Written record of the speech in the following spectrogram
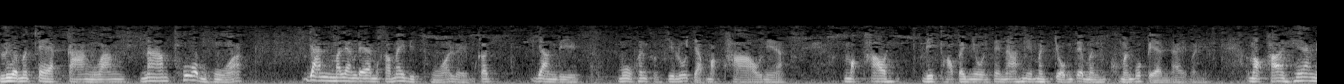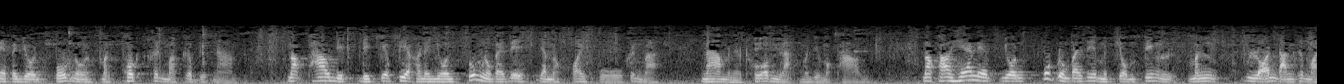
เรือมันแตกกลางวัง น้ำท่วมหัว ยันมาแรงแรงมันก็ไม่บิดหัวเลย ก็อย่างดีมูพันก็จะรู้จักมะพร้าวเนี่ย มะพร้าวดิบเผาไปโยนใส่น้ำนี่มันจมแต่มันมันบ่เปลี่ยนได้มันมะพร้าวแห้งเนี่ยไปโยนปุ๊บลงมันพดขึ้นมาเกือบดิบน้ำมะพร้าวดิบดิบเปรี้ยวๆเขาเนี่โยนปุ้มลงไปดิยังมันค่อยฟูขึ้นมา น้ำมันจะท่วมหลักมันอยู่มะพร้าวมะพร้าวแห้งเนี่ยโยนปุ๊บลงไปดิมันจมปิ้งมันร้อนดันขึ้นมา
